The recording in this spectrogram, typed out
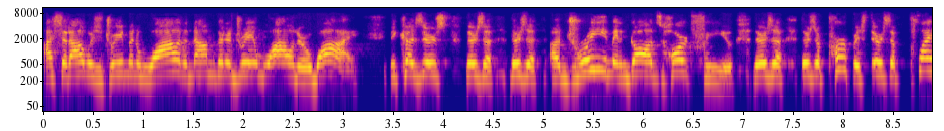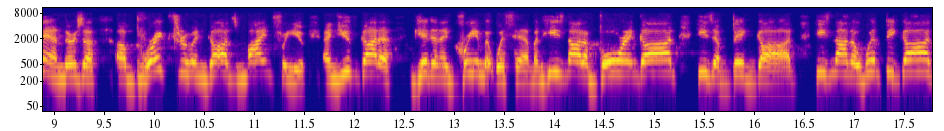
I said I was dreaming wild and now I'm going to dream wilder. Why? Because there's there's a there's a, a dream in God's heart for you. There's a there's a purpose, there's a plan, there's a, a breakthrough in God's mind for you. And you've got to get in agreement with him. And he's not a boring God, he's a big God. He's not a wimpy God,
